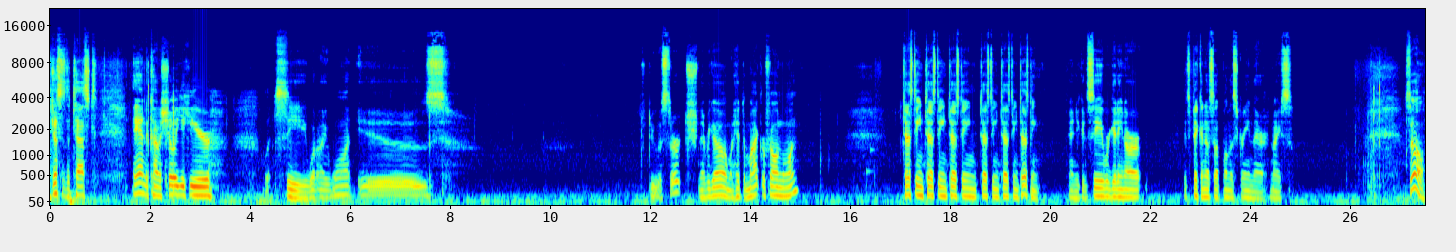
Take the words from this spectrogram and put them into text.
Just as a test and to kind of show you here let's see what I want is to do a search. There we go I'm gonna hit the microphone one. Testing testing testing testing testing testing. And you can see we're getting our it's picking us up on the screen there nice. So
